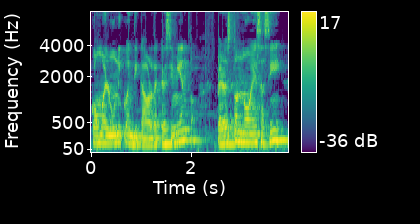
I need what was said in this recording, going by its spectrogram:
como el único indicador de crecimiento. Pero esto no es así.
